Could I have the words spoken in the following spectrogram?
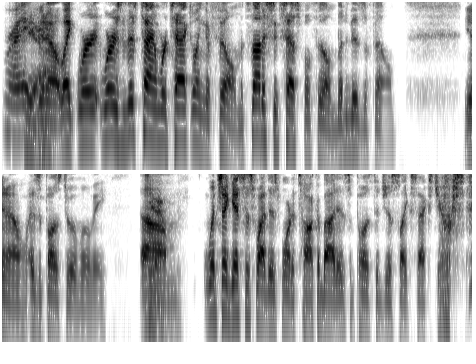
Right. Yeah. You know, like where whereas this time we're tackling a film. It's not a successful film, but it is a film. You know, as opposed to a movie. Um, which I guess is why there's more to talk about as opposed to just like sex jokes.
